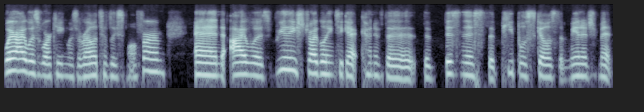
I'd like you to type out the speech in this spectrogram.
where I was working was a relatively small firm, and I was really struggling to get kind of the the business, the people skills, the management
